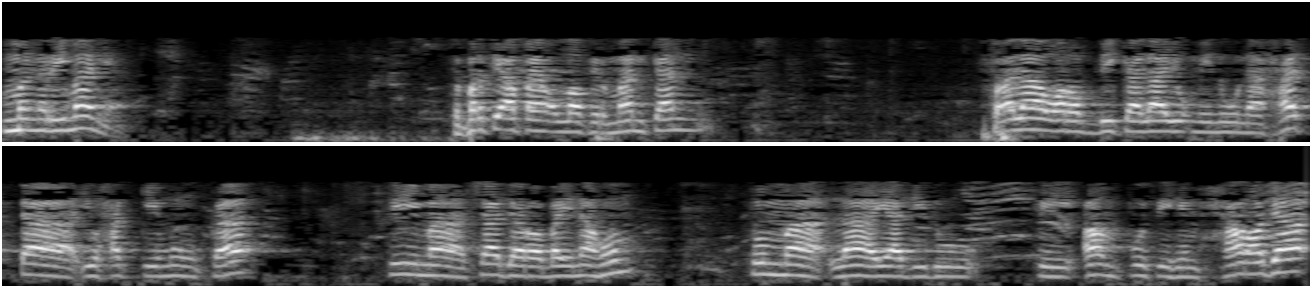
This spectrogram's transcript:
menerimanya. Seperti apa yang Allah firmankan, "Fala wa rabbika la yu'minuna hatta yuhakkimuka fima shajara bainahum, thumma la yajidu fi anfusihim haraja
